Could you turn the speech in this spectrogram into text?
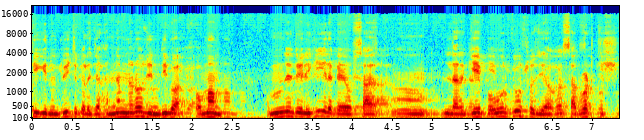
کېږي نو دوی چې کله جهنم نه روزي دی به حمم حمم دې ویل کېږي لکه یو لرګي په اور کې وسوځي هغه سروټ کې شي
